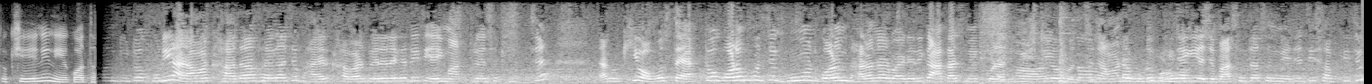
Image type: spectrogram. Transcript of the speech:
তো খেয়ে নি, নিয়ে কথা। দুটো কুড়ি আর আমার খাওয়া দাওয়া হয়ে গেছে, ভাইয়ের খাবার বেড়ে রেখে দিয়েছি, এই মাত্র এসে ঢুকছে। এখন কি অবস্থা? এত গরম হচ্ছে গুমট গরম ধারণার বাইরে, এদিকে আকাশ মেঘ করে আছে, বৃষ্টিও হচ্ছে, জামাটা পুরো ভিজে গিয়েছে, বাসন টাসন মেজেছি সব কিছু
